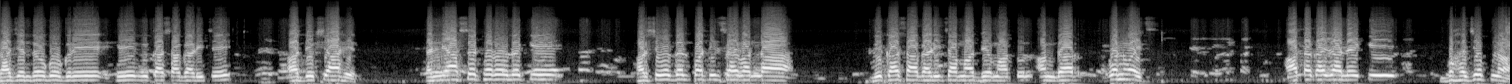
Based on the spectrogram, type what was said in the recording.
राजेंद्र गोगरे हे विकास आघाडीचे अध्यक्ष आहेत. त्यांनी असं ठरवलं की हर्षवर्धन पाटील साहेबांना विकास आघाडीच्या माध्यमातून आमदार बनवायचं. आता काय झालंय की भाजपनं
